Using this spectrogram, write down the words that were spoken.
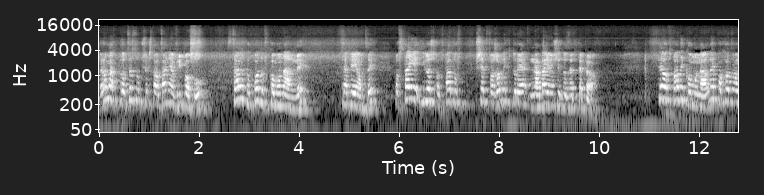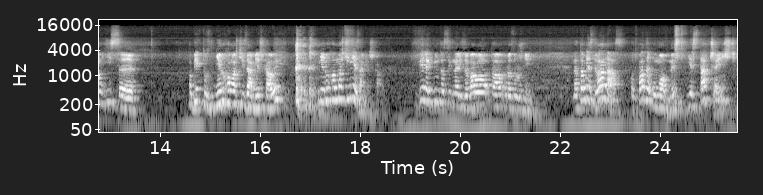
W ramach procesu przekształcania w RIPOKu z całych odpadów komunalnych trafiających powstaje ilość odpadów przetworzonych, które nadają się do ZTPO. Te odpady komunalne pochodzą i z e, obiektów nieruchomości zamieszkałych, nieruchomości niezamieszkałych. Wiele gmin to sygnalizowało to rozróżnienie. Natomiast dla nas odpadem umownym jest ta część,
